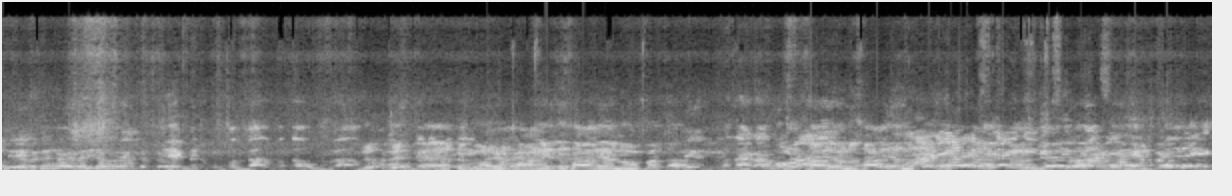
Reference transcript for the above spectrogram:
ਦੇਖਦੇ ਨੂੰ ਅਸੀਂ ਜੇ ਮੈਨੂੰ ਕੋਈ ਬੰਦਾ ਪਤਾ ਹੋਊਗਾ ਗੁੰਮ ਥਾਣੇ ਤੇ ਸਾਰਿਆਂ ਨੂੰ ਪਤਾ ਪੁਲਿਸ ਵਾਲਿਆਂ ਨੂੰ ਸਾਰਿਆਂ ਨੂੰ ਪਤਾ ਕਿਹੜਾ ਕੰਮ ਨਹੀਂ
